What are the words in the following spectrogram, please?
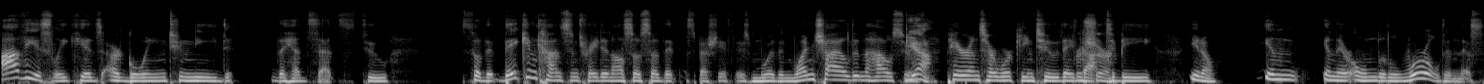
obviously kids are going to need the headsets to so that they can concentrate and also so that especially if there's more than one child in the house or Yeah. parents are working too they've For got sure. to be you know in in their own little world in this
